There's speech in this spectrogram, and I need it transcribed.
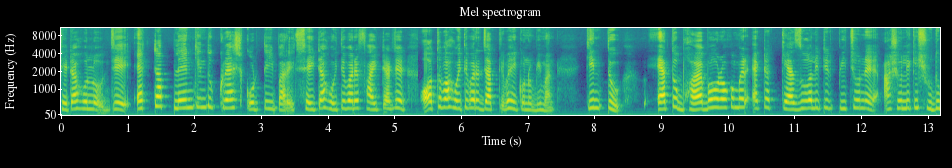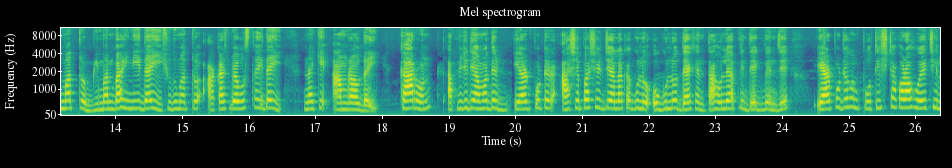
সেটা হলো যে একটা প্লেন কিন্তু ক্র্যাশ করতেই পারে। সেইটা হইতে পারে ফাইটার জেট অথবা হইতে পারে যাত্রীবাহী কোনো বিমান। কিন্তু এত ভয়াবহ রকমের একটা ক্যাজুয়ালিটির পিছনে আসলে কি শুধুমাত্র বিমান বাহিনী দায়ী, শুধুমাত্র আকাশ ব্যবস্থাই দায়ী, নাকি আমরাও দায়ী? কারণ আপনি যদি আমাদের এয়ারপোর্টের আশেপাশের যে এলাকাগুলো, ওগুলো দেখেন, তাহলে আপনি দেখবেন যে এয়ারপোর্ট যখন প্রতিষ্ঠা করা হয়েছিল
